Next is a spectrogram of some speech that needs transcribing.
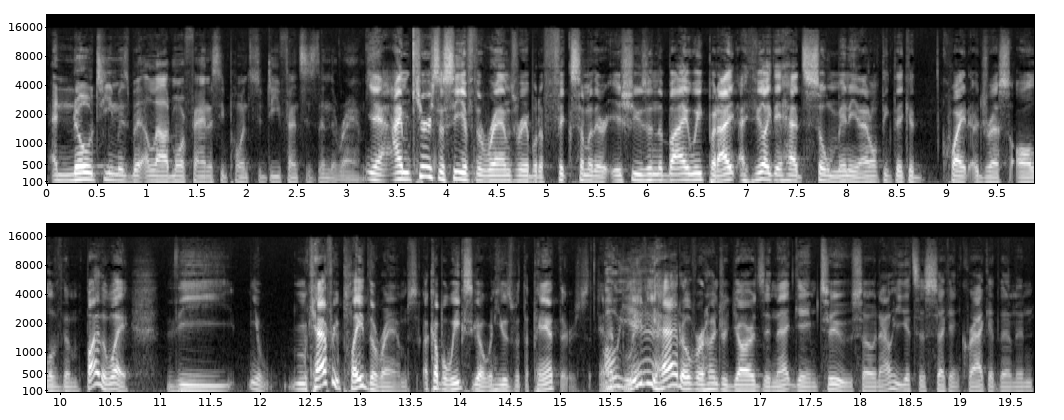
and no team has been allowed more fantasy points to defenses than the Rams. Yeah, I'm curious to see if the Rams were able to fix some of their issues in the bye week, but I, I feel like they had so many. I don't think they could quite address all of them. By the way, the you know McCaffrey played the Rams a couple weeks ago when he was with the Panthers, and oh, I believe yeah. he had over 100 yards in that game too. So now he gets his second crack at them in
